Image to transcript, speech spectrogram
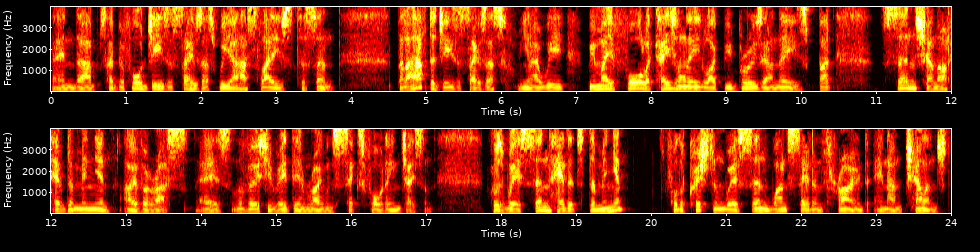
And uh, so before Jesus saves us, we are slaves to sin. But after Jesus saves us, you know, we, we may fall occasionally like we bruise our knees, but sin shall not have dominion over us, as the verse you read there in Romans 6:14, Jason. Because where sin had its dominion, for the Christian where sin once sat enthroned and unchallenged,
